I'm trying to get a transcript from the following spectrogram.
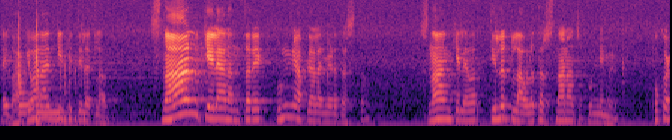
काही भाग्यवान आहेत की ती तिलक लावतात. स्नान केल्यानंतर एक पुण्य आपल्याला मिळत असतं. स्नान केल्यावर तिलक लावलं तर स्नानाचं पुण्य मिळतं. फुकट.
